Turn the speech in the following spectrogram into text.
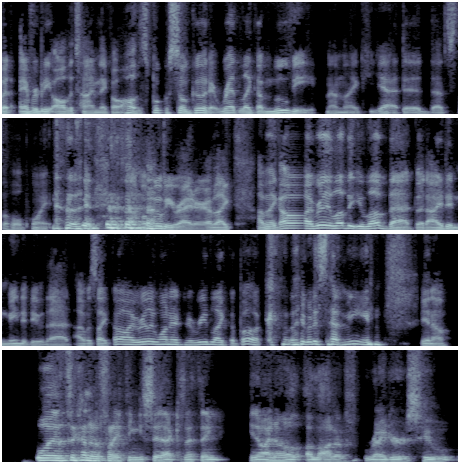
but everybody all the time they go, "Oh, this book was so good; it read like a movie." And I'm like, "Yeah, it did. That's the whole point." I'm a movie writer. I'm like, I'm like, "Oh, I really love that you love that," but I didn't mean to do that. I was like, "Oh, I really wanted to read like a book." like, what does that mean? You know? Well, it's a kind of a funny thing you say that because I think you know, I know a lot of writers who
